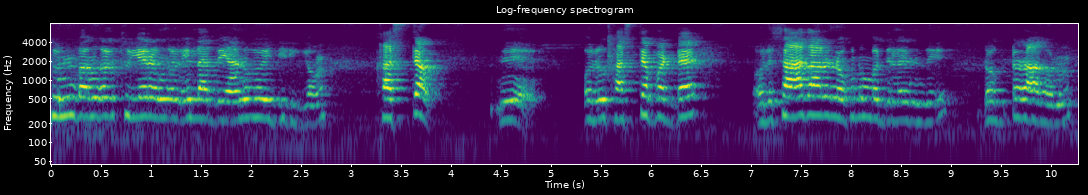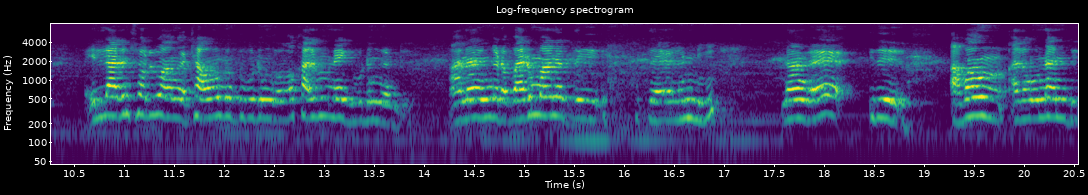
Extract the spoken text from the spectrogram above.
துன்பங்கள் துயரங்கள் எல்லாத்தையும் அனுபவிச்சிருக்கோம். கஷ்டம் ஒரு கஷ்டப்பட்ட ஒரு சாதாரண குடும்பத்திலேருந்து டாக்டர் ஆகணும். எல்லாரும் சொல்லுவாங்க டவுனுக்கு விடுங்க கல்முனைக்கு விடுங்கன்னு. ஆனால் எங்களோட வருமானத்தை எண்ணி நாங்கள் இது அவன் அதை உணர்ந்து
